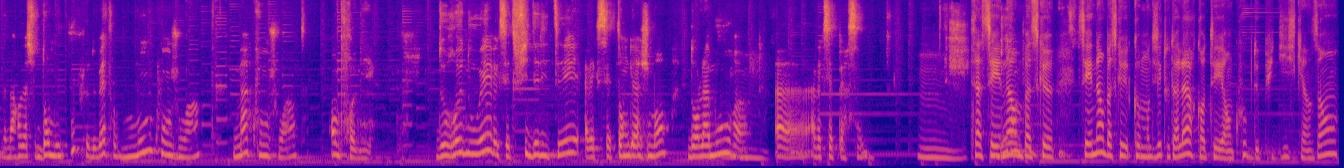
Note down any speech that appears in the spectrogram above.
ma relation dans mon couple, de mettre mon conjoint, ma conjointe en premier. De renouer avec cette fidélité, avec cet engagement dans l'amour mmh. euh, avec cette personne. Hmm. Ça, c'est énorme parce que c'est énorme parce que, comme on disait tout à l'heure, quand tu es en couple depuis 10-15 ans,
